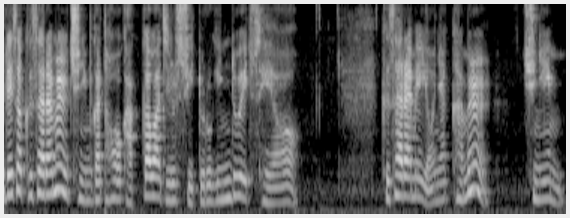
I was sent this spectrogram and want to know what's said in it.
그래서 그 사람을 주님과 더 가까워질 수 있도록 인도해 주세요. 그 사람의 연약함을 주님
